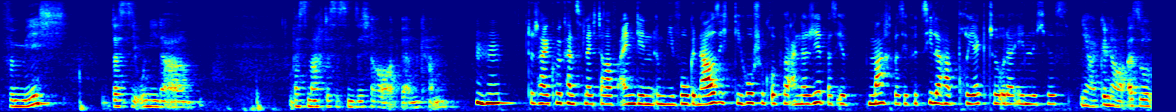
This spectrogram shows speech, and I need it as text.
für mich, dass die Uni da was macht, dass es ein sicherer Ort werden kann. Mhm. Total cool. Kannst du vielleicht darauf eingehen, irgendwie, wo genau sich die Hochschulgruppe engagiert, was ihr macht, was ihr für Ziele habt, Projekte oder ähnliches? Ja, genau. Also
